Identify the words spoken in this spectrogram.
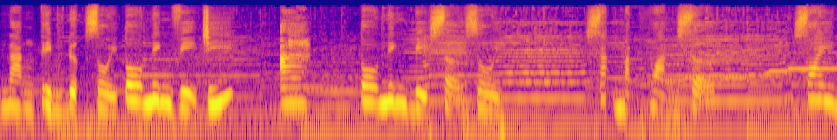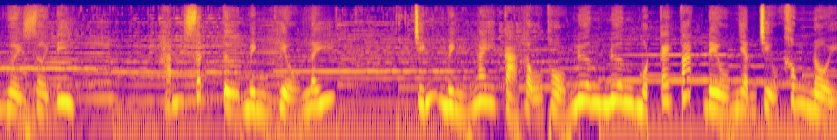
Nàng tìm được rồi Tô Ninh vị trí. A Tô Ninh bị sợ rồi. Sắc mặt hoảng sợ. Xoay người rời đi. Hắn rất tự mình hiểu lấy. Chính mình ngay cả hậu thổ nương nương một cái tát đều nhận chịu không nổi.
